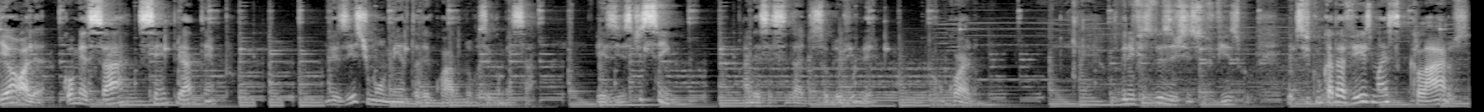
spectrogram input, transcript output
E olha, começar sempre há tempo. Não existe um momento adequado para você começar. Existe sim a necessidade de sobreviver. Concordam? Os benefícios do exercício físico eles ficam cada vez mais claros.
